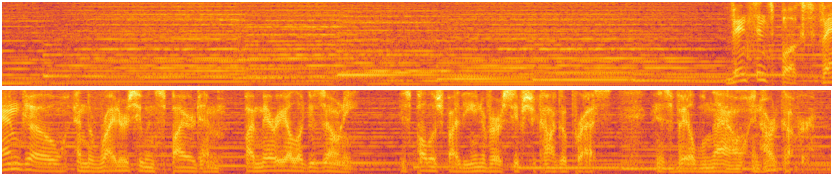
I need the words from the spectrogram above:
Vincent's books, Van Gogh and the Writers Who Inspired Him by Mariella Guzzoni, is published by the University of Chicago Press and is available now in hardcover.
